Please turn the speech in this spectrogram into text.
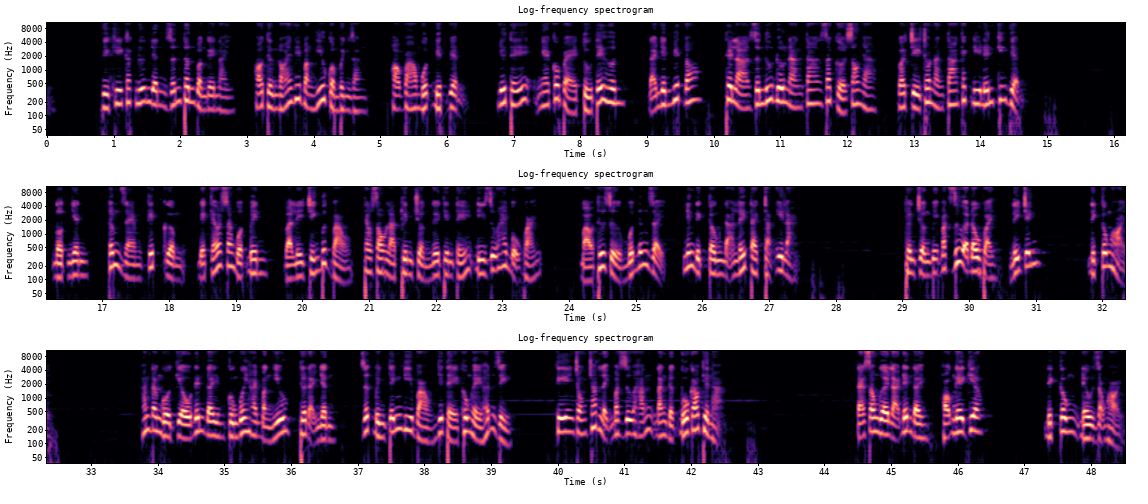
Vì khi các nữ nhân dấn thân vào nghề này, Họ thường nói với bằng hữu của mình rằng, Họ vào một biệt viện. Như thế, nghe có vẻ tử tế hơn. Đại nhân biết đó. Thế là dân nữ đưa nàng ta ra cửa sau nhà Và chỉ cho nàng ta cách đi đến kỹ viện. Đột nhiên, Tấm rèm kết cườm bị kéo sang một bên Và Lý Chính bước vào. Theo sau là thuyền trưởng người tiên tế đi giữ hai bộ khoái. Bảo thư sử muốn đứng dậy, Nhưng địch công đã lấy tay chặn y lại. Thuyền trưởng bị bắt giữ ở đâu vậy, Lý Chính? Địch công hỏi. Hắn đang ngồi kiều đến đây cùng với hai bằng hữu, Thưa đại nhân. Rất bình tĩnh đi vào như thể không hề hấn gì. Khi trong chat lệnh bắt giữ hắn đang được bố cáo thiên hạ. Tại sao người lại đến đây? Họ nghe kia. Địch công đều giọng hỏi.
